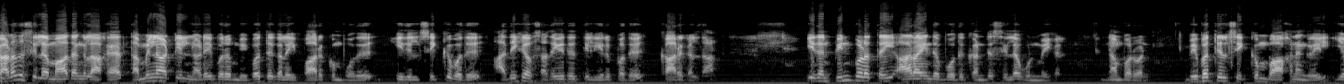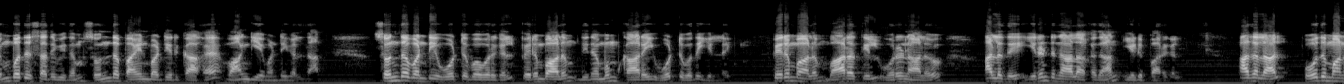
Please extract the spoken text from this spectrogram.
கடந்த சில மாதங்களாக தமிழ்நாட்டில் நடைபெறும் விபத்துகளை பார்க்கும்போது இதில் சிக்குவது அதிக சதவீதத்தில் இருப்பது கார்கள் தான் இதன் பின்புலத்தை ஆராய்ந்த போது கண்டு சில உண்மைகள். நம்பர் ஒன் விபத்தில் சிக்கும் வாகனங்களில் எண்பது சதவீதம் சொந்த பயன்பாட்டிற்காக வாங்கிய வண்டிகள் தான் சொந்த வண்டி ஓட்டுபவர்கள் பெரும்பாலும் தினமும் காரை ஓட்டுவது இல்லை. பெரும்பாலும் வாரத்தில் ஒரு நாளோ அல்லது இரண்டு நாளாக தான் எடுப்பார்கள். அதனால் போதுமான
